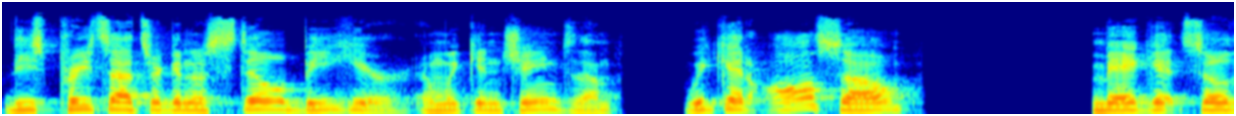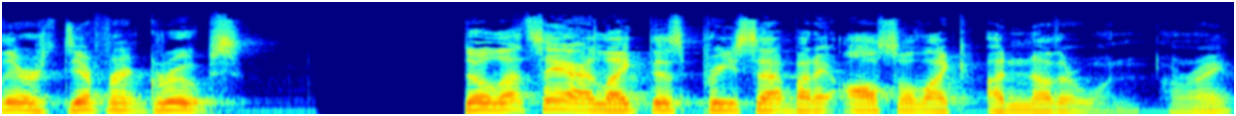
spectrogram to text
These presets are going to still be here and we can change them. We could also make it so there's different groups. So let's say I like this preset, but I also like another one. All right.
